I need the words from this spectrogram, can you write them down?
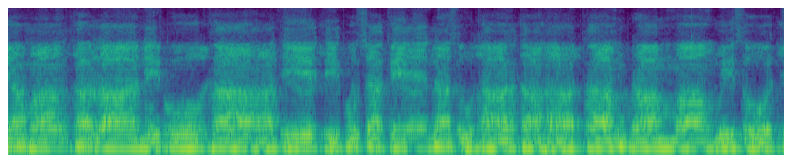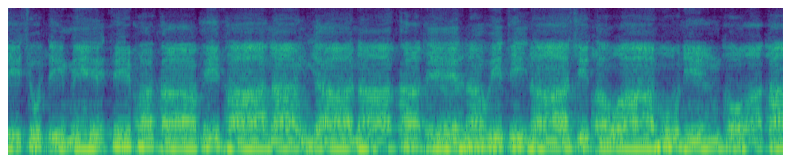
ยะมังคะลานิทุคคาหะทิฏฐิภุชะเคนะสุทัฏฐะหัตถังพรหมังวิสุทธิชุติมิตทิภคาพิธานังญาณาคเทนวิธินาชิตวามุนินโทตั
